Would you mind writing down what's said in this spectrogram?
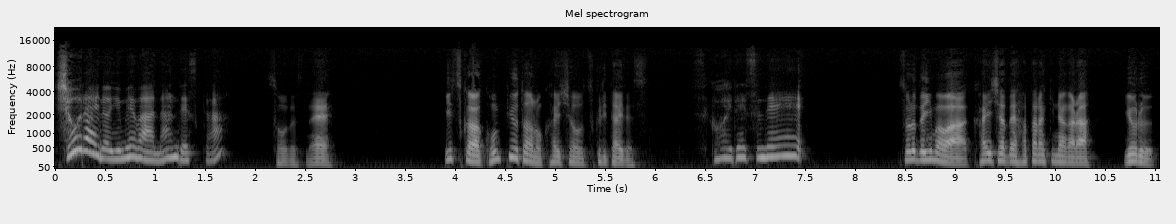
将来の夢は何ですか？そうですね。いつかコンピューターの会社を作りたいです。すごいですね。それで今は会社で働きながら夜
